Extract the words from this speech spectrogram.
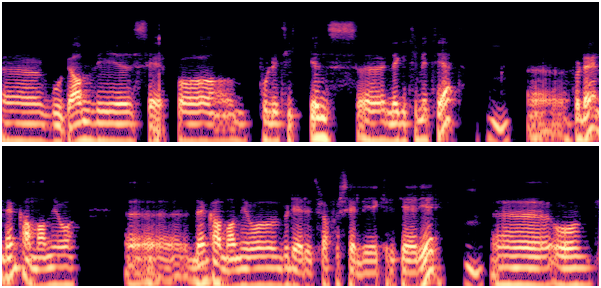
uh, hvordan vi ser på politikkens uh, legitimitet. Mm. Uh, for den, den, kan man jo, den kan man jo vurdere ut fra forskjellige kriterier. Mm. og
